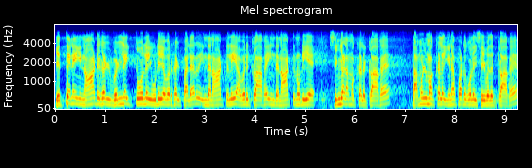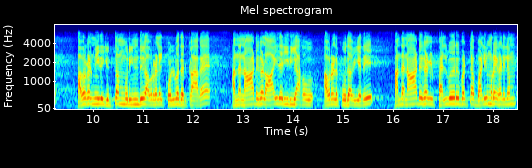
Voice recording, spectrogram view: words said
எத்தனை நாடுகள் வெள்ளை தோலை உடையவர்கள் பலர் இந்த நாட்டிலே அவருக்காக இந்த நாட்டினுடைய சிங்கள மக்களுக்காக தமிழ் மக்களை இனப்படுகொலை செய்வதற்காக அவர்கள் மீது யுத்தம் முறிந்து அவர்களை கொல்வதற்காக அந்த நாடுகள் ஆயுத ரீதியாக உ- அவர்களுக்கு உதவியது. அந்த நாடுகள் பல்வேறுபட்ட வழிமுறைகளிலும்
